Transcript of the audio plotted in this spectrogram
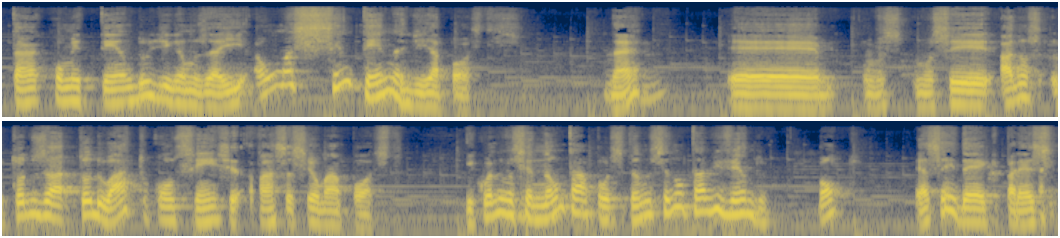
está cometendo, digamos aí, uma centena de apostas, né? Uhum. É, você, todos, todo ato consciente passa a ser uma aposta. E quando você não está apostando, você não está vivendo. Ponto. Essa é a ideia que parece.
